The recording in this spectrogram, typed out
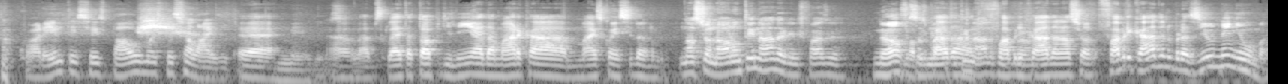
46 pau uma Specialized. É. Meu Deus. A, a bicicleta top de linha é da marca mais conhecida no Nacional não tem nada que a gente faz. Não, Essas fabricada, não tem nada fabricada nacional. Fabricada no Brasil, nenhuma.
